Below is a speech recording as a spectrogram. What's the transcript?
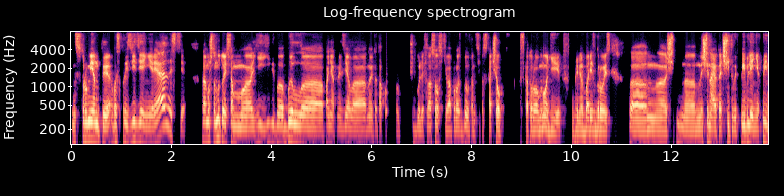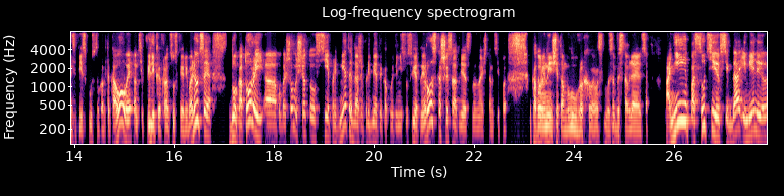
инструменты воспроизведения реальности – Потому что, ну, то есть там э, был, э, понятное дело, ну, это такой чуть более философский вопрос, был там типа скачок, с которого многие, например, Борис Гройс, э, начинают отсчитывать появление, в принципе, искусства как такового. Это там типа Великая Французская революция, до которой, по большому счету, все предметы, даже предметы какой-то несусветной роскоши, соответственно, значит, там типа, которые нынче там в Луврах выставляются, они, по сути, всегда имели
